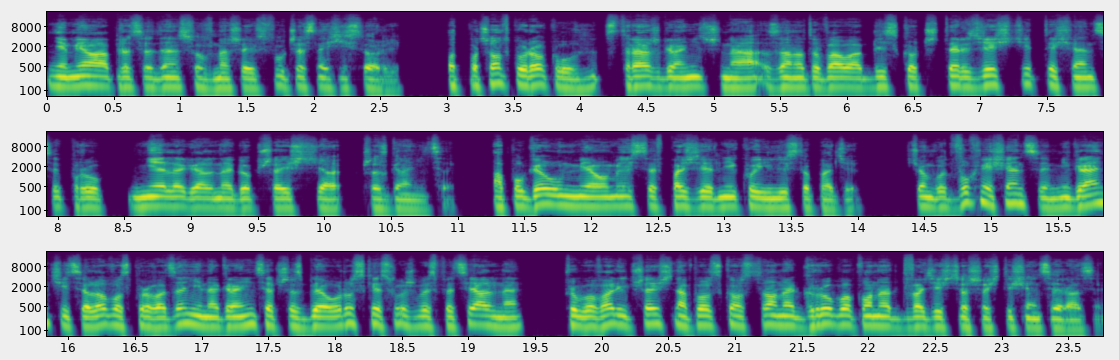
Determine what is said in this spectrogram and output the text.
nie miała precedensu w naszej współczesnej historii. Od początku roku Straż Graniczna zanotowała blisko 40 tysięcy prób nielegalnego przejścia przez granicę. Apogeum miało miejsce w październiku i listopadzie. W ciągu dwóch miesięcy migranci celowo sprowadzeni na granicę przez białoruskie służby specjalne próbowali przejść na polską stronę grubo ponad 26 tysięcy razy.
